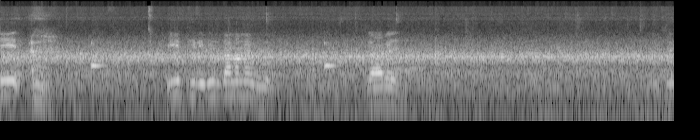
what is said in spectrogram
ই ই থ্রি পিস বানানো যাও রে। যে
